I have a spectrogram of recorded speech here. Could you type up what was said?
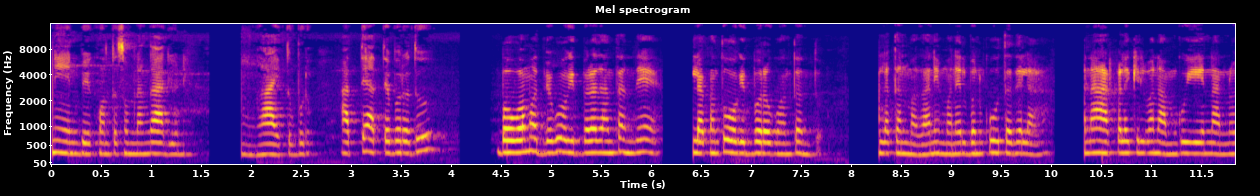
ಏನು ಬೇಕು ಅಂತ ಸುಮ್ಮನಂಗೆ ಆಗೀನಿ ಹ್ಞೂ ಆಯಿತು ಬಿಡು. ಅತ್ತೆ ಅತ್ತೆ ಬರೋದು? ಬವ್ವ ಮದ್ವೆಗೆ ಹೋಗಿದ್ದು ಬರೋದ ಅಂತಂದೆ. ಇಲ್ಲಕ್ಕಂತೂ ಹೋಗಿದ್ ಬರೋಗು ಅಂತಂತು. ತನ್ನ ಮಗ ನಿಮ್ಮ ಮನೇಲಿ ಬಂದು ಕೂತದಲ್ಲ? ನಾನು ಆಡ್ಕೊಳಕ್ಕಿಲ್ವ ನಮಗೂ ಏನು ನಾನು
